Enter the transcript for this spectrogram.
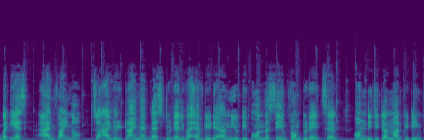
But yes, I am fine now. So I will try my best to deliver every day a new tip on the same from today itself on digital marketing.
